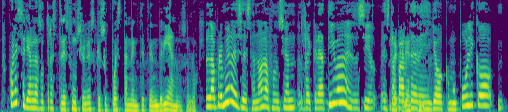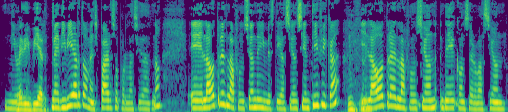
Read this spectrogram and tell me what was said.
Pero ¿cuáles serían las otras tres funciones que supuestamente tendrían los zoológicos? La primera es esa, ¿no? La función recreativa, es decir, esta parte de yo como público me divierto. Me divierto, me esparzo por la ciudad, ¿no? Eh, la otra es la función de investigación científica y la otra es la función de conservación.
